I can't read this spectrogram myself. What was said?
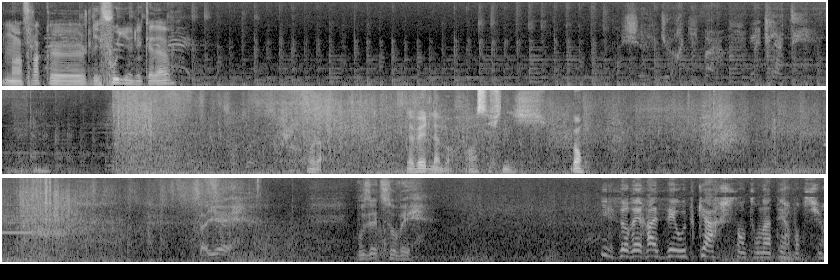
Il va falloir que je les fouille, les cadavres. Éclater. La veille de la mort. Oh, c'est fini. Bon, Ça y est. Ils auraient rasé Outkarch sans ton intervention.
